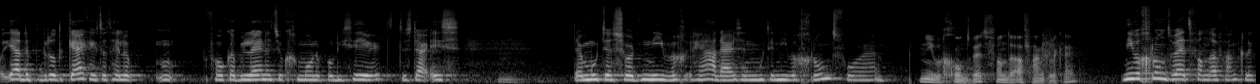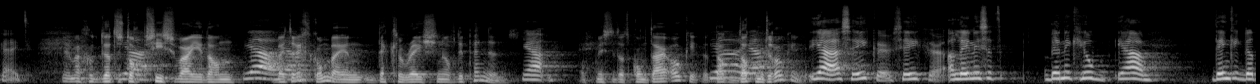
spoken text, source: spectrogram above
Ja, de, bedoel, de kerk heeft dat hele vocabulaire natuurlijk gemonopoliseerd. Dus daar is, daar moet een soort nieuwe, ja, daar is een, moet een nieuwe grond voor. eh. Nieuwe grondwet van de afhankelijkheid. Nieuwe grondwet van de afhankelijkheid. Ja, maar goed, dat is Ja. toch precies waar je dan Ja, bij ja. terechtkomt, bij een Declaration of Dependence. Ja, Of tenminste, dat komt daar ook in. Dat, Ja, dat moet er ook in. Ja, zeker, zeker. Alleen is het, ben ik heel, ja, denk ik dat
